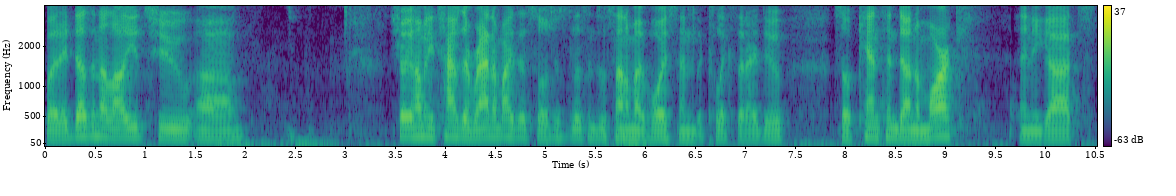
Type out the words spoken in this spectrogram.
but it doesn't allow you to. Um, show you how many times I randomize it. So just listen to the sound of my voice and the clicks that I do. So Kenton down to Mark, and you got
